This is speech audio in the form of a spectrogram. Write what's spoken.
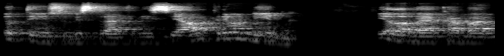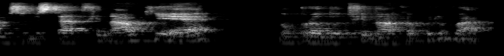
eu tenho substrato inicial, treonina, e ela vai acabar no substrato final, que é no produto final, que é o piruvato.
